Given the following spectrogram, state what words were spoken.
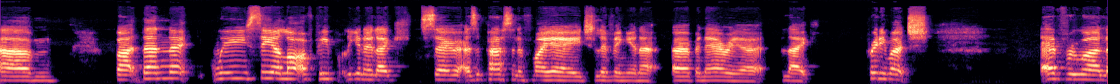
um, but then we see a lot of people you know like so as a person of my age living in an urban area like pretty much everyone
